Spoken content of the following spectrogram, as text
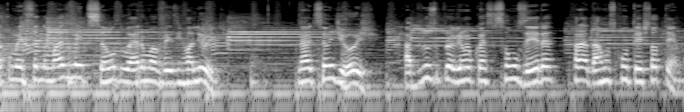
Está começando mais uma edição do Era Uma Vez em Hollywood. Na edição de hoje, abrimos o programa com essa sonzeira para darmos contexto ao tema.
